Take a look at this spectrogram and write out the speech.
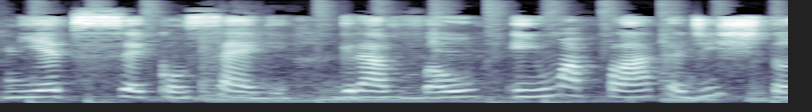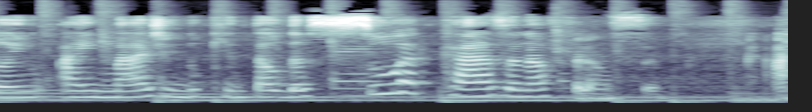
Niepce consegue gravou em uma placa de estanho a imagem do quintal da sua casa na França. A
